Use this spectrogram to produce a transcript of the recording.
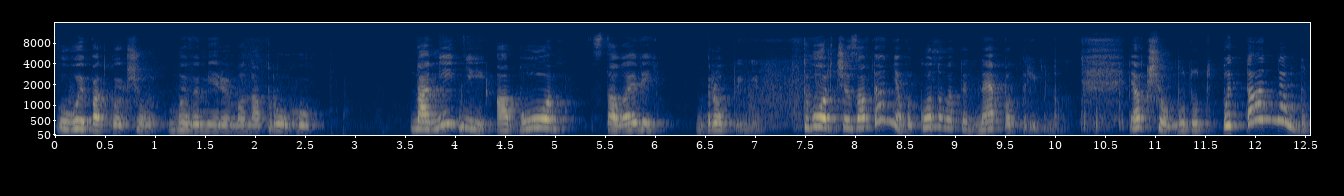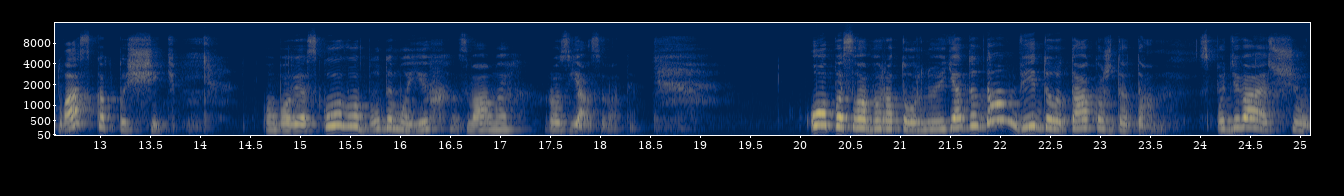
У випадку, якщо ми вимірюємо напругу на мідній або сталевій дротині. Творче завдання виконувати не потрібно. Якщо будуть питання, будь ласка, пишіть. Обов'язково будемо їх з вами розв'язувати. Опис лабораторної я додам, відео також додам. Сподіваюсь, що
